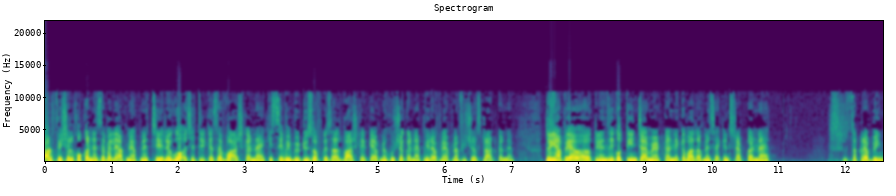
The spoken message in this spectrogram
और फेशियल को करने से पहले आपने अपने चेहरे को अच्छे तरीके से वॉश करना है, किसी भी ब्यूटी सॉफ्ट के साथ वॉश करके आपने खुशक करना है, फिर आपने अपना फेशियल स्टार्ट करना है। तो यहाँ पे क्लिनजिंग को तीन चार मिनट करने के बाद आपने सेकंड स्टेप करना है स्क्रबिंग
